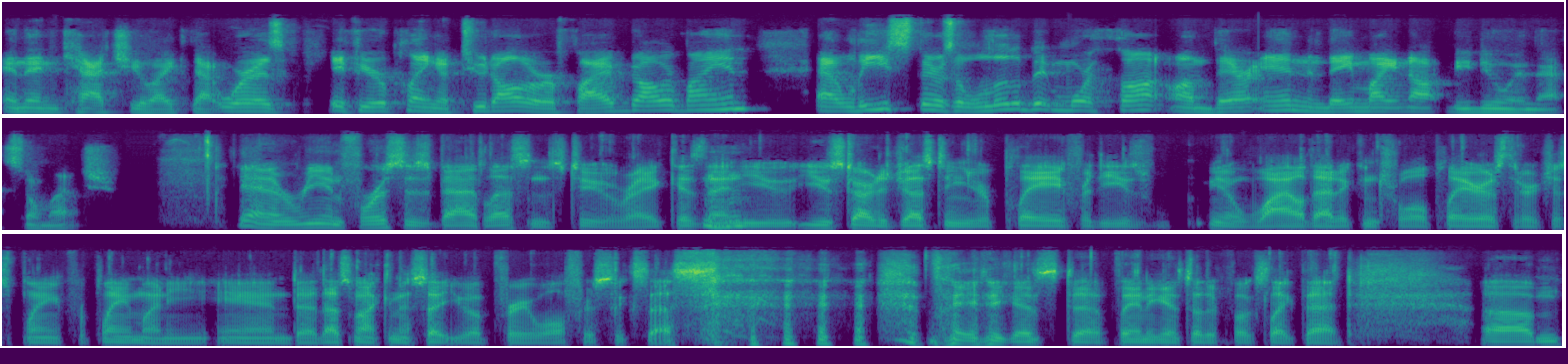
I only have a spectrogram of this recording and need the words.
and then catch you like that. Whereas if you're playing a $2 or $5 buy in, at least there's a little bit more thought on their end and they might not be doing that so much. Yeah, and it reinforces bad lessons too, right? Because then Mhm. you you start adjusting your play for these you know wild, out of control players that are just playing for play money, and uh, that's not going to set you up very well for success playing against uh, playing against other folks like that. Um,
